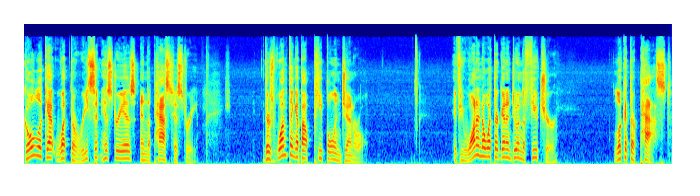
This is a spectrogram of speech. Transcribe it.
Go look at what the recent history is and the past history. There's one thing about people in general. If you want to know what they're going to do in the future, look at their past.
